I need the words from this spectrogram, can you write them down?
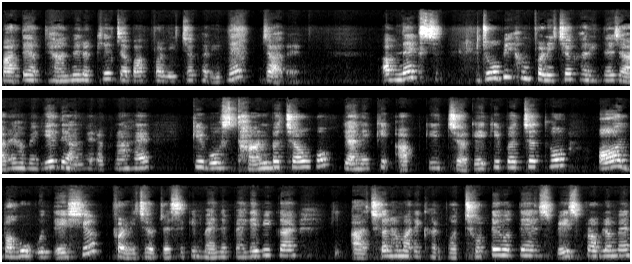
बातें आप ध्यान में रखिए जब आप फर्नीचर खरीदने जा रहे हो। अब नेक्स्ट जो भी हम फर्नीचर खरीदने जा रहे हैं, हमें ये ध्यान में रखना है कि वो स्थान बचाओ हो, यानी कि आपकी जगह की बचत हो और बहुउद्देश्य फर्नीचर, जैसे कि मैंने पहले भी कहा कि आजकल हमारे घर बहुत छोटे होते हैं स्पेस प्रॉब्लम है,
